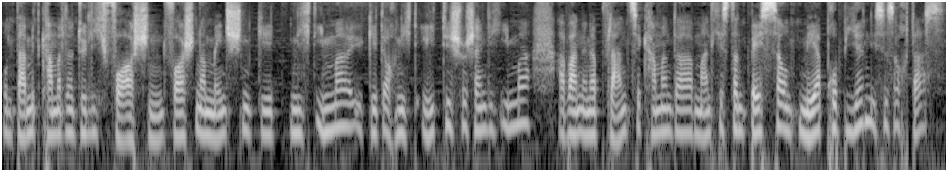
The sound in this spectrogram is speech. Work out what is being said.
und damit kann man natürlich forschen. Forschen am Menschen geht nicht immer, geht auch nicht ethisch wahrscheinlich immer, aber an einer Pflanze kann man da manches dann besser und mehr probieren. Ist es auch das?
